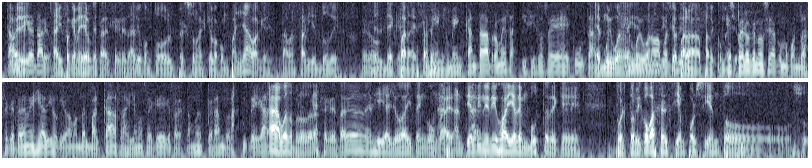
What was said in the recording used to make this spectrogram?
Estaba el di- secretario. Ahí fue que me dijeron que estaba el secretario con todo el personal que lo acompañaba, que estaban saliendo de, Pero del DEC para esa me- reunión. Me encanta la promesa y si eso se ejecuta, es muy buena, es muy bueno para noticia para, para el comercio. Espero que no sea como cuando la Secretaría de Energía dijo que iba a mandar barcazas y yo no sé qué, que todavía estamos esperando la de gas. Ah, bueno, pero de la Secretaria de Energía yo ahí tengo... un- a- Antier vino y dijo ahí el embuste de que Puerto Rico va a ser 100% su,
